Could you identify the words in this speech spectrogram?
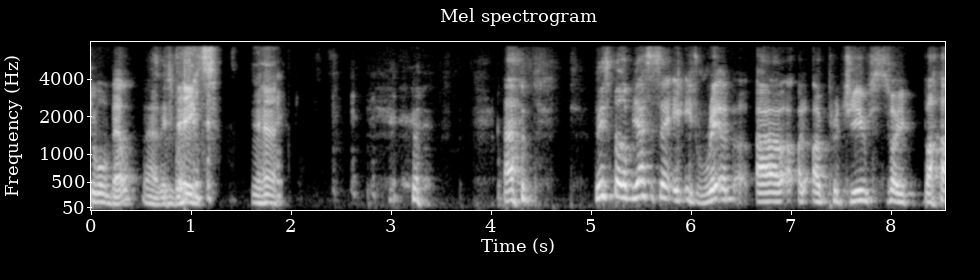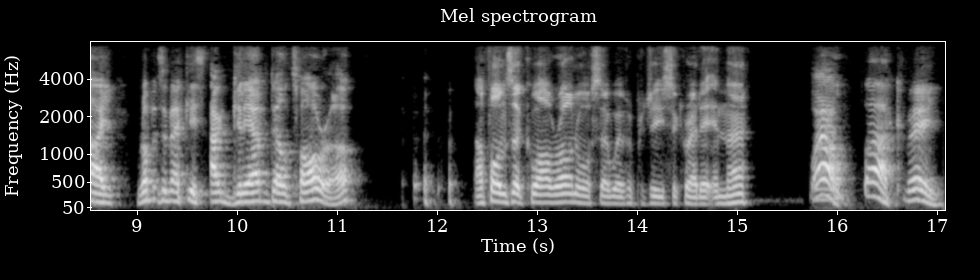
double bill uh, this week. Indeed. yeah. um, This film, yes, I say it is written uh, and- and produced sorry, by Robert Zemeckis and Guillermo del Toro. Alfonso Cuarón also with a producer credit in there. Wow, fuck me.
